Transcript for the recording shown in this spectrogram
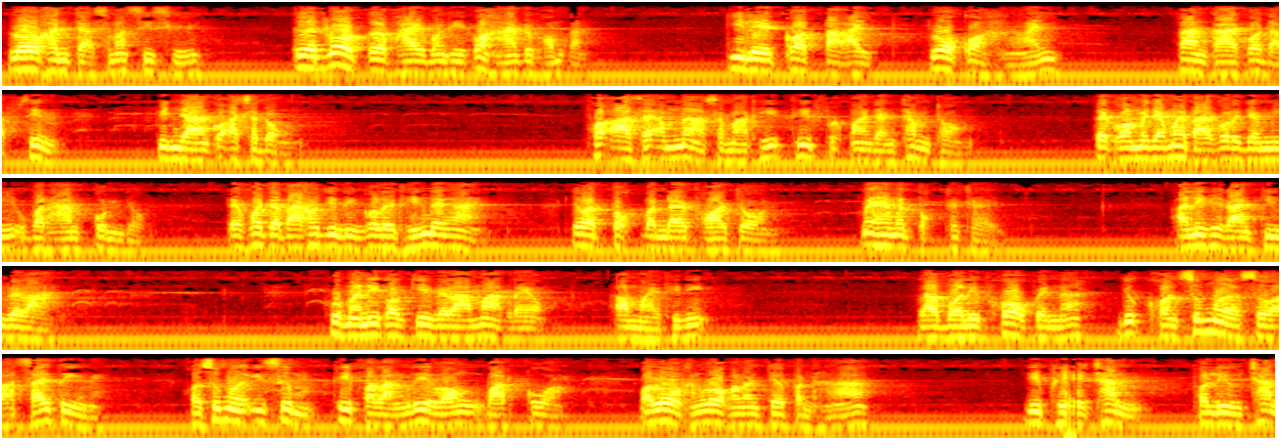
โลคันจะสมัสีสีเกิดโรคเกิดภัยบางทีก็หายไปพร้อมกัน กิเลสก็ตายโลกก็หาย ร่างกายก็ดับสิ้น วิญญาณก็อัฉดง ราะอาศัยอำนาจสมาธิที่ฝึกมาอย่างช่ำชอง แต่ก่อนมันยังไม่ตายก็เลยยังมีอุปทานกุลอยู่แต่พอจะตายเขาจริงๆก็เลยทิ้งได้ง่าย เรียกว่าตกบันไดพลอยโจรไม่ให้มันตกเฉยๆ อันนี้คือการกินเวลาพูดมานี้ก็กินเวลามากแล้ว เอาใหม่ทีนี้ เราบริโภคเป็นนะ ยุคคอน sumer so a c i e t y เนี่ยคอน sumer ism ที่ฝรั่งเรียกร้องหวาดกลัว ว่าโลกทั้งโลกกำลังเจอปัญหา depression pollution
